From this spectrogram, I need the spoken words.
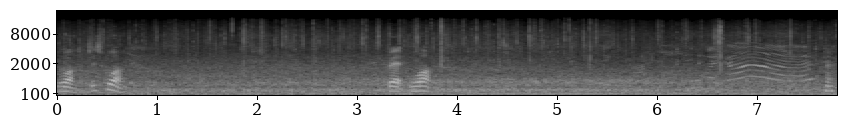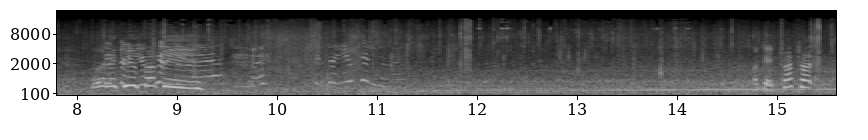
Walk, just walk. Brett, walk. Oh my god. What a cute puppy. You can do it. Okay, trot, trot.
